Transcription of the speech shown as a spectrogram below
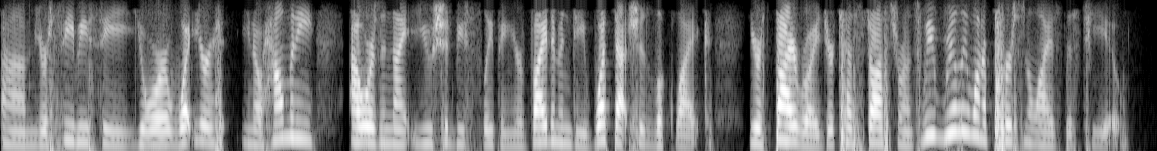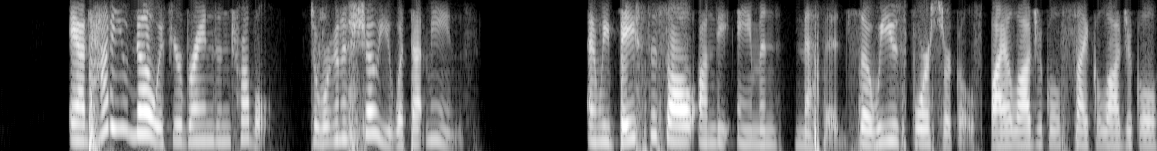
um, your CBC, your what your you know how many hours a night you should be sleeping, your vitamin D, what that should look like, your thyroid, your testosterone. So we really want to personalize this to you. And how do you know if your brain's in trouble? So we're going to show you what that means. And we base this all on the Amen method. So we use four circles biological, psychological,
